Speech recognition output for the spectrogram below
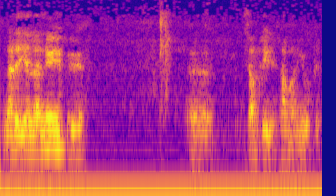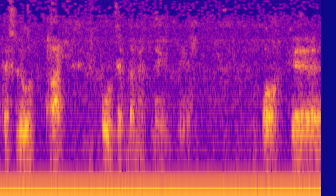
när det gäller Nyby eh, samtidigt har man gjort ett beslut att fortsätta med Nyby. Och eh,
